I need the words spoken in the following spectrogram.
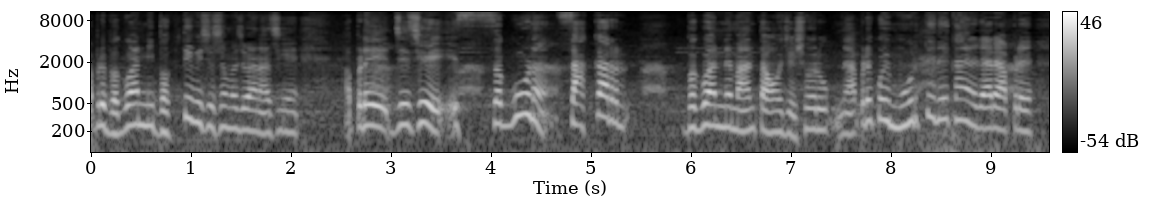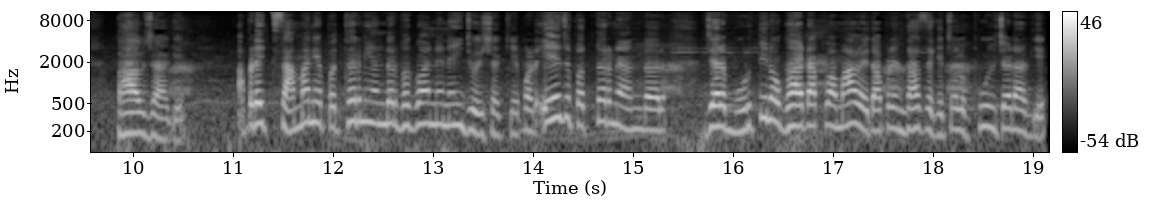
આપણે ભગવાનની ભક્તિ વિશે સમજવાના છીએ. આપણે જે છે એ સગુણ, સાકાર ભગવાનને માનતા હોય છે, સ્વરૂપને. આપણે કોઈ મૂર્તિ દેખાય ને ત્યારે આપણે ભાવ જાગે. આપણે એક સામાન્ય પથ્થરની અંદર ભગવાનને નહીં જોઈ શકીએ, પણ એ જ પથ્થરને અંદર જ્યારે મૂર્તિનો ઘાટ આપવામાં આવે તો આપણે એમ થશે કે ચલો ફૂલ ચડાવીએ,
